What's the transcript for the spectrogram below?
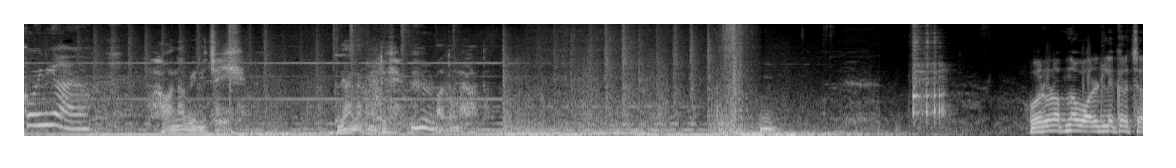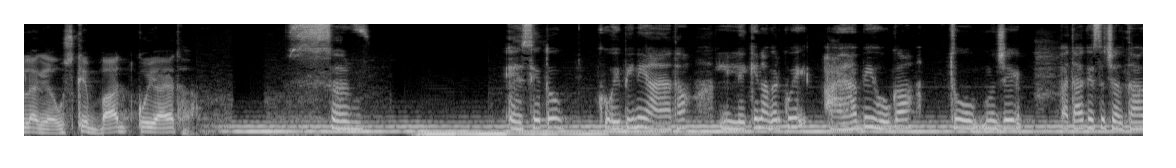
कोई नहीं आया। आना भी नहीं चाहिए। ध्यान रखना ठीक है? बातों में हाथ वरुण अपना वॉलेट लेकर चला गया। उसके बाद कोई आया था? सर ऐसे तो कोई भी नहीं आया था। लेकिन अगर कोई आया भी होगा तो मुझे पता कैसे चलता?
